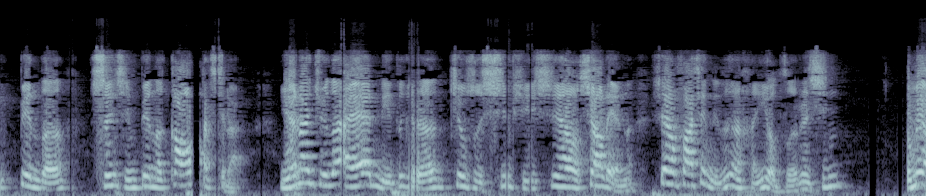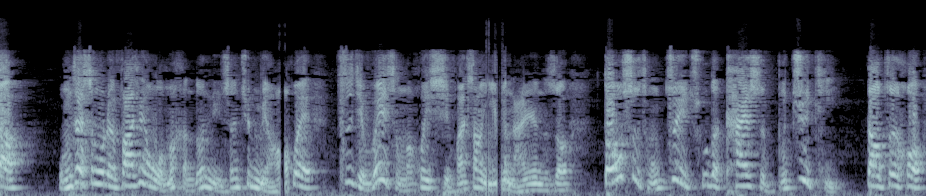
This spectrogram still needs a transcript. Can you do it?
变得身形变得高大起来；原来觉得，哎，你这个人就是嬉皮笑笑脸的，现在发现你这个人很有责任心，有没有？我们在生活里发现，我们很多女生去描绘自己为什么会喜欢上一个男人的时候。都是从最初的开始不具体，到最后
